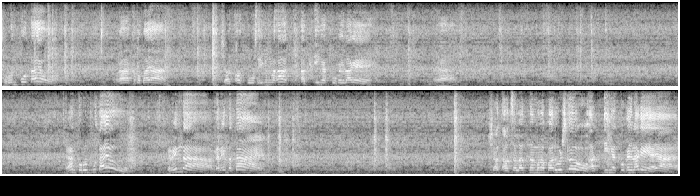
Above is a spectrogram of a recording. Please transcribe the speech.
Turon po tayo. Mga kababayan. Shout out po sa inyong lahat at ingat po kayo lagi. Ayan. Ayan, turon po tayo. Merenda, merenda time. Shout out sa lahat ng mga followers ko at ingat po kayo lagi. Ayan.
